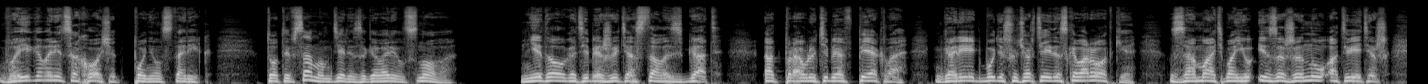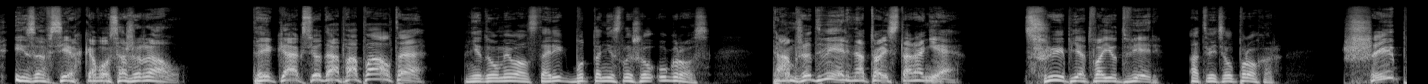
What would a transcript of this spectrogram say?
«Выговориться хочет», — понял старик. Тот и в самом деле заговорил снова. «Недолго тебе жить осталось, гад. Отправлю тебя в пекло. Гореть будешь у чертей на сковородке. За мать мою и за жену ответишь, и за всех, кого сожрал». «Ты как сюда попал-то?» — недоумевал старик, будто не слышал угроз. «Там же дверь на той стороне!» «Сшиб я твою дверь!» — ответил Прохор. «Шип?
